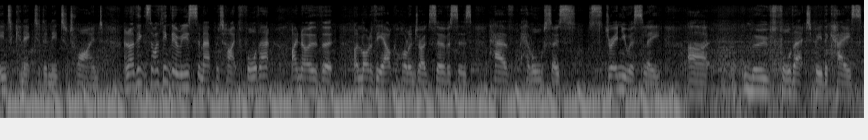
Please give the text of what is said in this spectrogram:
interconnected and intertwined. And I think so. I think there is some appetite for that. I know that a lot of the alcohol and drug services have have also s- strenuously. Uh, moved for that to be the case,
